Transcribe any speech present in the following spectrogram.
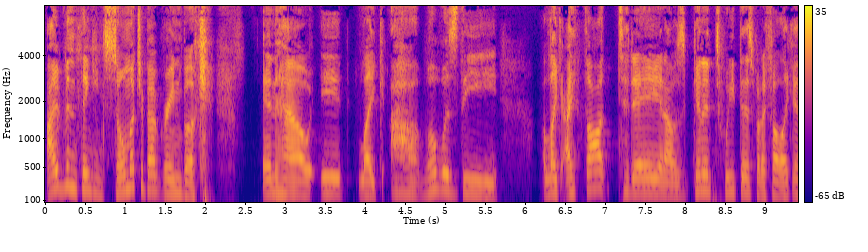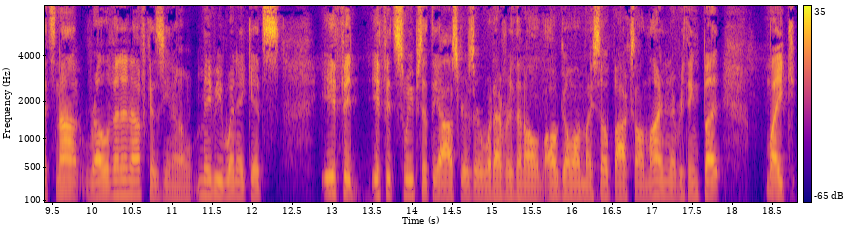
I've been thinking so much about Green Book and how it, like, ah, what was the, like, I thought today, and I was gonna tweet this, but I felt like it's not relevant enough because, you know, maybe when it gets, if it, if it sweeps at the Oscars or whatever, then I'll, I'll go on my soapbox online and everything. But, like,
